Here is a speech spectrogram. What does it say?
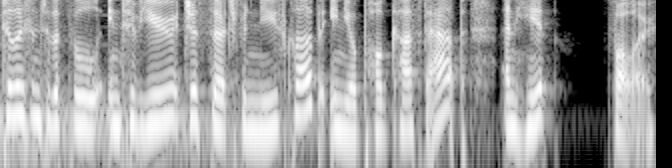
To listen to the full interview, just search for News Club in your podcast app and hit follow.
